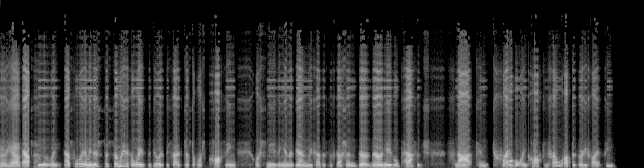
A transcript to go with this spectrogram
So yeah, Absolutely, absolutely. I mean, there's there's so many different ways to do it besides just a horse coughing or sneezing. And again, we've had this discussion. Their their nasal passage snot can travel and cough can travel up to 35 feet.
